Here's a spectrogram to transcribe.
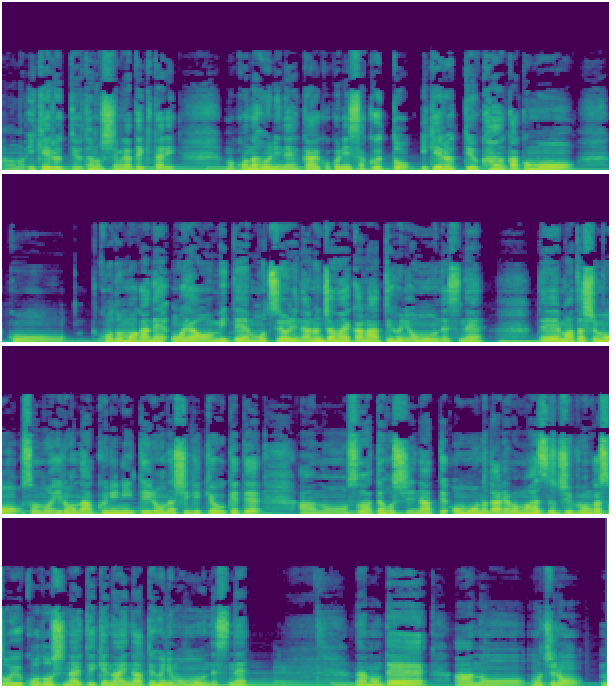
あの、行けるっていう楽しみができたり、まあ、こんな風にね、外国にサクッと行けるっていう感覚も、こう、子供がね、親を見て持つようになるんじゃないかなっていうふうに思うんですね。で、まあ、私も、そのいろんな国に行っていろんな刺激を受けて、あの、育ってほしいなって思うのであれば、まず自分がそういう行動をしないといけないなっていうふうにも思うんですね。なので、あの、もちろん、う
